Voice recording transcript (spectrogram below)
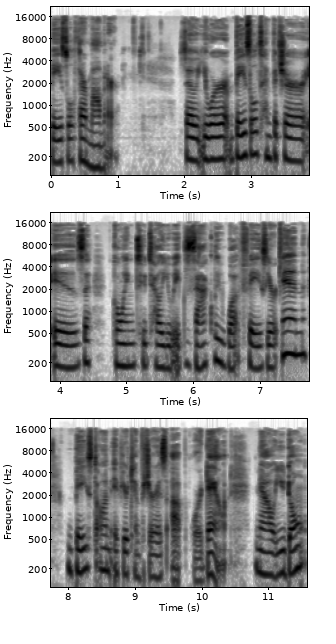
basal thermometer. So your basal temperature is going to tell you exactly what phase you're in based on if your temperature is up or down. Now, you don't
